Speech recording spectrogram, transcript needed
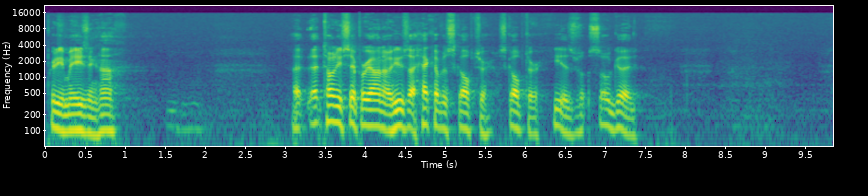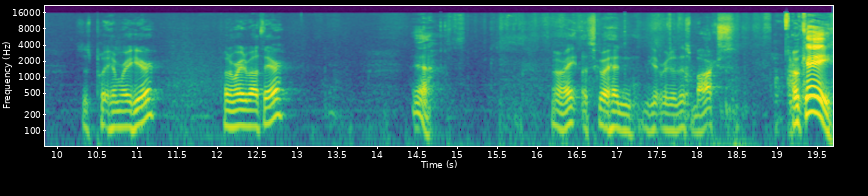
Pretty amazing, huh? That, that Tony Cipriano, he was a heck of a sculptor. Sculptor, he is so good. Just put him right here. Put him right about there. Yeah. All right, let's go ahead and get rid of this box. Okay,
